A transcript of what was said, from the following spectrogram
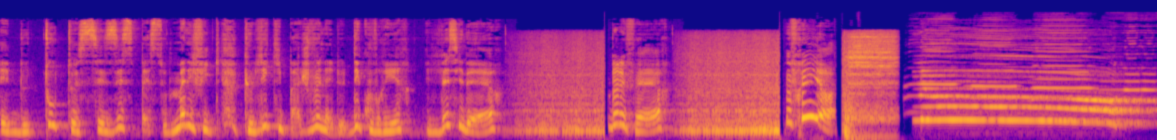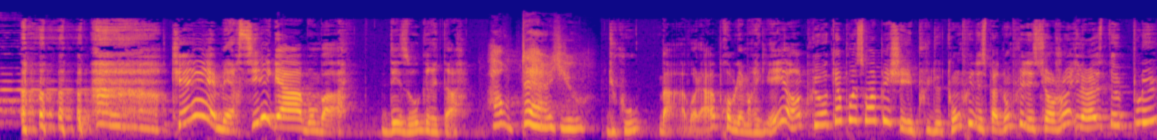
Et de toutes ces espèces magnifiques que l'équipage venait de découvrir, ils décidèrent de les faire. Frire. Non. Ok, merci les gars. Bon bah, désolé Greta. How dare you? Du coup, bah voilà, problème réglé, hein, plus aucun poisson à pêcher, plus de thon, plus d'espadon, plus d'esturgeon, il reste plus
